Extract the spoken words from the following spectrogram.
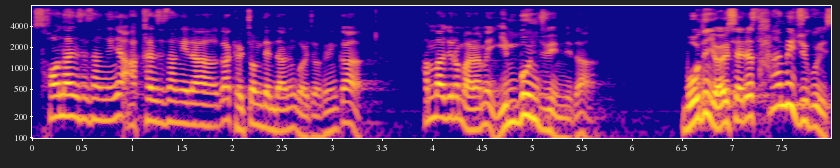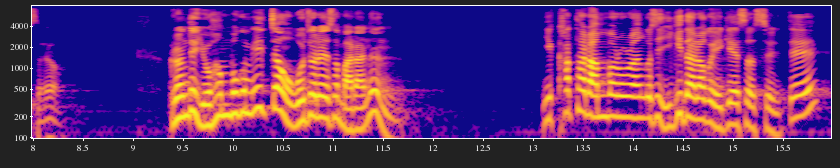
선한 세상이냐 악한 세상이냐가 결정된다는 거죠. 그러니까 한마디로 말하면 인본주의입니다. 모든 열쇠를 사람이 쥐고 있어요. 그런데 요한복음 1장 5절에서 말하는 이 카타람바노라는 것을 이기다라고 얘기했었을 때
